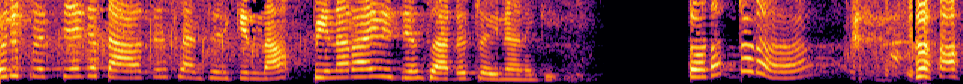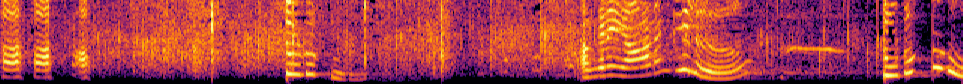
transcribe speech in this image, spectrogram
ഒരു പ്രത്യേക താളത്തിൽ സഞ്ചരിക്കുന്ന പിണറായി വിജയൻ സാറിന്റെ ട്രെയിൻ ആണെങ്കിൽ ടുടു ടുടു. അങ്ങനെയാണെങ്കിൽ ടുടുട്ടുടു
